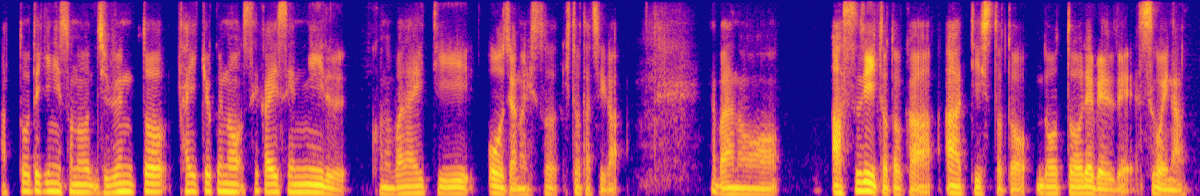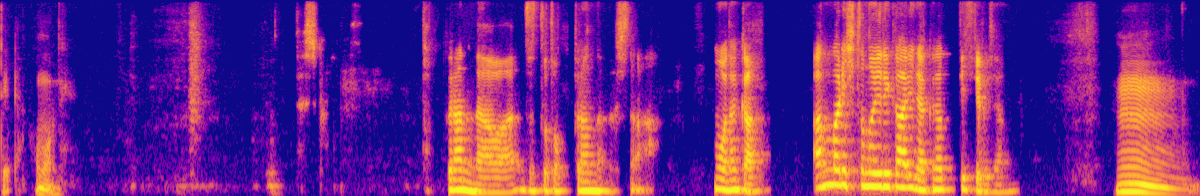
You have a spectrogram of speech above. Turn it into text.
圧倒的にその自分と対極の世界線にいるこのバラエティ王者の人人たちが、やっぱあの、アスリートとかアーティストと同等レベルですごいなって思うね。確かに。トップランナーはずっとトップランナーだしな。もうなんか、あんまり人の入れ替わりなくなってきてるじゃん。うん。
